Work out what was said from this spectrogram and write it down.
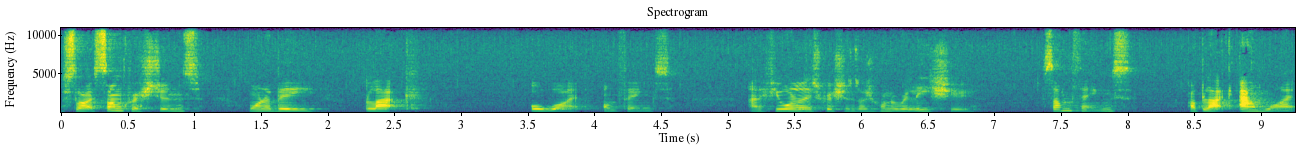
It's like some Christians want to be black or white on things. And if you're one of those Christians, I just want to release you. Some things are black and white.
